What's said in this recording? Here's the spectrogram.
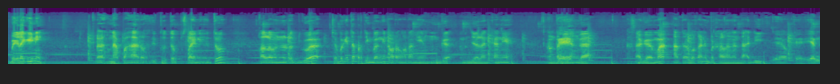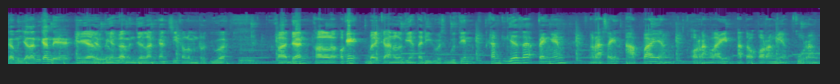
Baik lagi nih, kenapa harus ditutup? Selain itu, kalau menurut gue, coba kita pertimbangin orang-orang yang enggak menjalankannya, antara Oke. yang enggak agama atau bahkan yang berhalangan tadi. Ya oke, yang nggak menjalankan ya. Iya, lebih yang nggak menjalankan sih kalau menurut gue. Mm-mm. Dan kalau oke balik ke analogi yang tadi gue sebutin, kan kita pengen ngerasain apa yang orang lain atau orang yang kurang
